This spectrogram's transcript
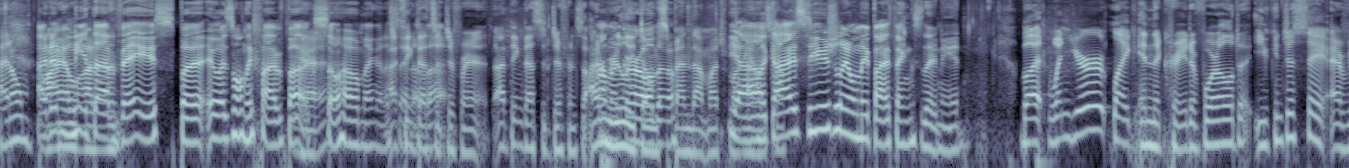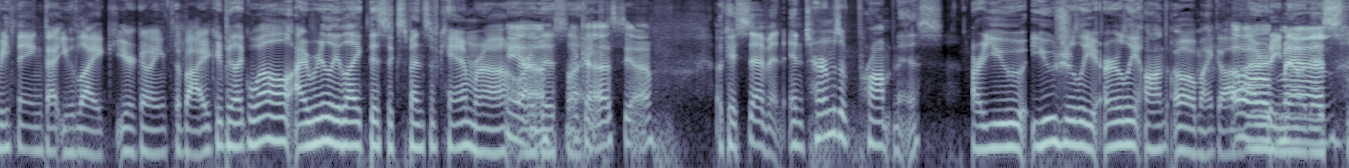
I don't. Buy I didn't need that of- vase, but it was only five bucks. Yeah. So how am I gonna? I say think no that's a different. I think that's a difference. I I'm really girl, don't though. spend that much money. Yeah, on like guys usually only buy things they need. But when you're like in the creative world, you can just say everything that you like you're going to buy. You could be like, "Well, I really like this expensive camera yeah, or this like." I guess. Yeah. Okay, seven. In terms of promptness, are you usually early on? Oh my god, I oh, already know this.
